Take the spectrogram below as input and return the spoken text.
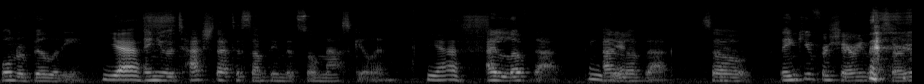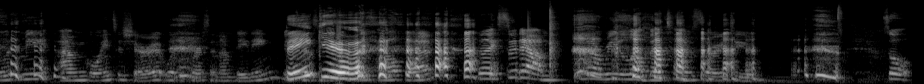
vulnerability, Yes. and you attach that to something that's so masculine. Yes. I love that. Thank I you. love that. So thank you for sharing that story with me. I'm going to share it with the person I'm dating. Thank you. a baseball fan. They're like, sit down. I'm gonna read a little bedtime story to you. So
